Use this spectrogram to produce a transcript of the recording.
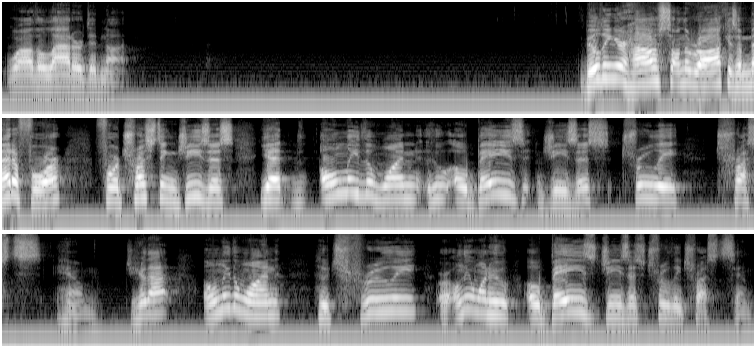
while the latter did not. Building your house on the rock is a metaphor for trusting Jesus, yet only the one who obeys Jesus truly trusts him. Do you hear that? Only the one who truly, or only the one who obeys Jesus truly trusts him.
